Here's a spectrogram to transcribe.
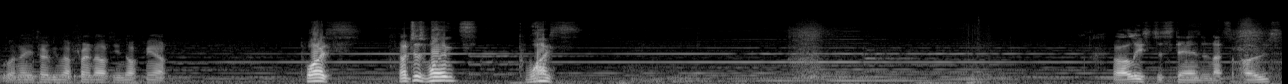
Well, now you're trying to be my friend after you knocked me out. Twice! Not just once! Twice! Well, at least just standing, I suppose.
